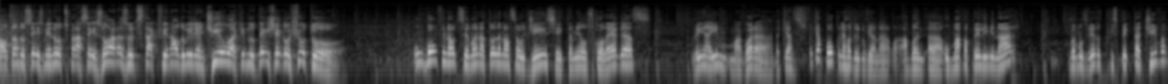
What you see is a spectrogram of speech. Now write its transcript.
Faltando seis minutos para seis horas, o destaque final do William Tio aqui no Deixa que eu chuto. Um bom final de semana a toda a nossa audiência e também aos colegas. Vem aí agora, daqui a, daqui a pouco, né, Rodrigo Viana? a a- o mapa preliminar. Vamos ver expectativa.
